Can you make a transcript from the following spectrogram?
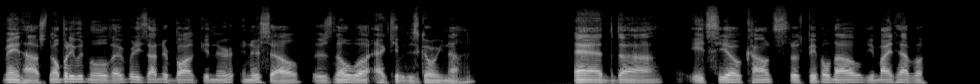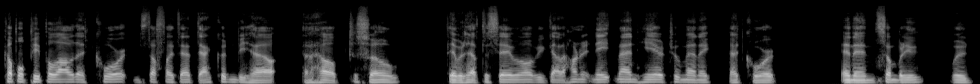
main house. Nobody would move. Everybody's under bunk in their in their cell. There's no uh, activities going on, and uh, each CO counts those people. Now you might have a couple people out at court and stuff like that, that couldn't be hel- uh, helped. So they would have to say, well, we've got 108 men here, two men at, court. And then somebody would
